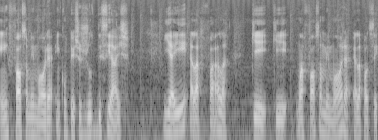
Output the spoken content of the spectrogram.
em falsa memória em contextos judiciais. E aí ela fala que, que uma falsa memória ela pode ser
